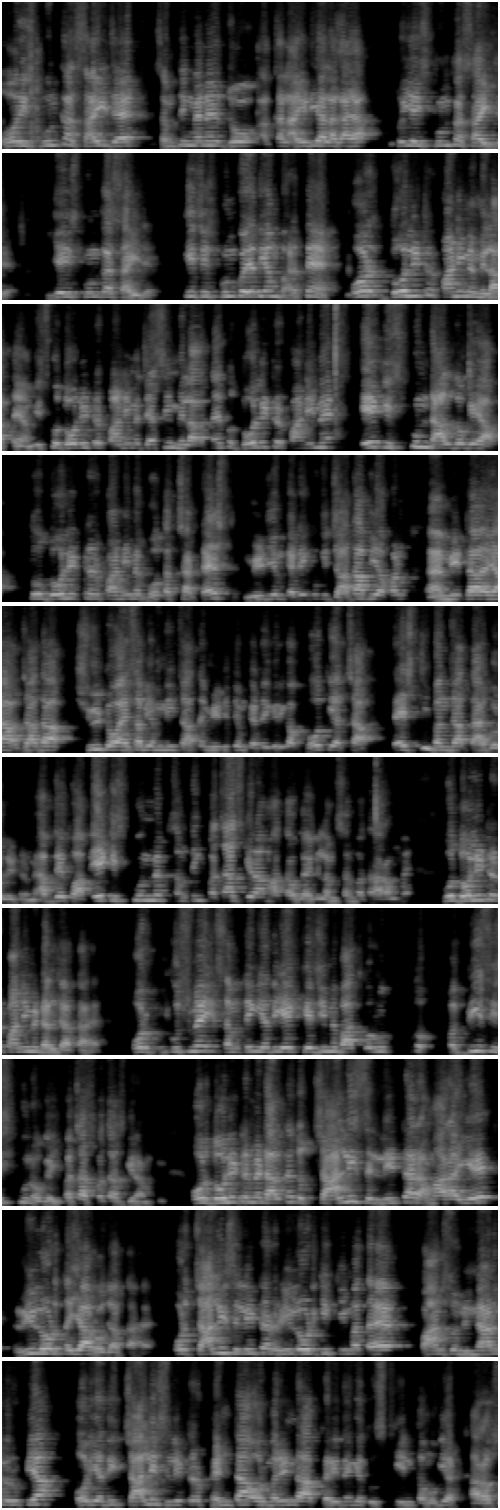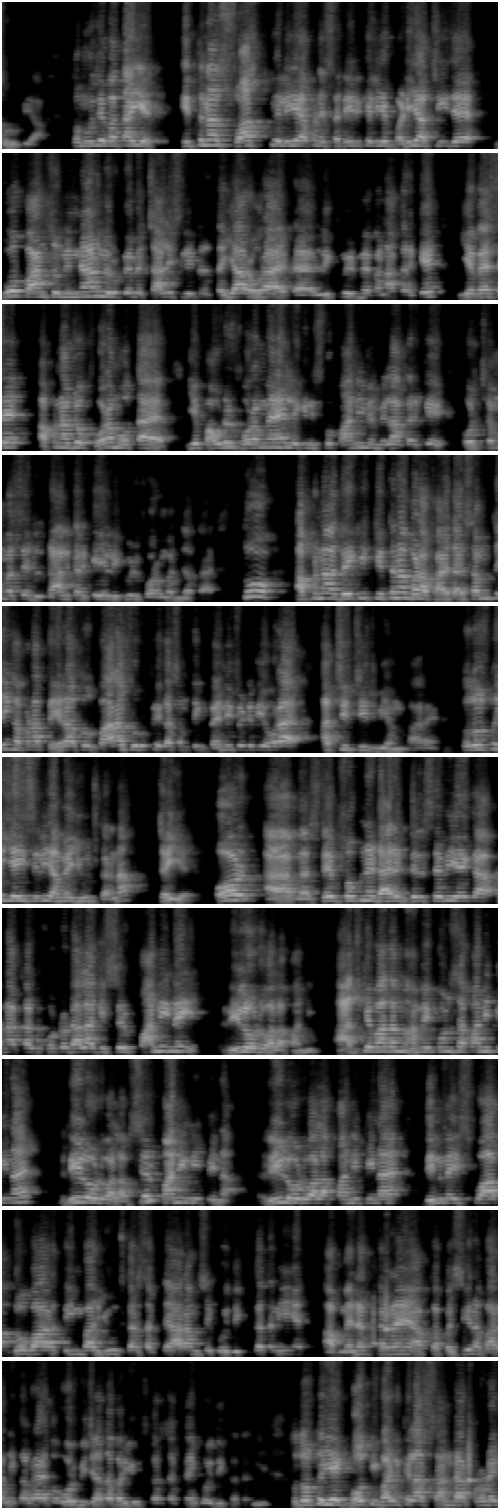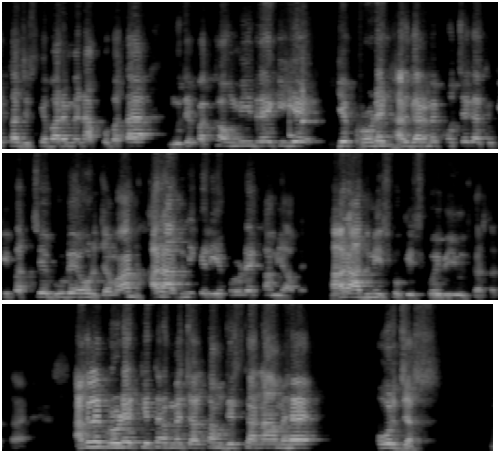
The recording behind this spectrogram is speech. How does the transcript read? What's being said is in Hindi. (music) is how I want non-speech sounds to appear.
और स्पून का साइज़ है। समथिंग मैंने जो कल आइडिया लगाया तो ये स्पून का साइज़ है। ये स्पून का साइज़ है। इस स्पून को यदि हम भरते हैं और दो लीटर पानी में मिलाते हैं हम, इसको दो लीटर पानी में जैसे ही मिलाते हैं तो दो लीटर पानी में एक स्पून डाल दोगे आप तो दो लीटर पानी में बहुत अच्छा टेस्ट मीडियम कैटेगरी क्योंकि ज़्यादा भी अपन मीठा या ज़्यादा स्वीट हो, ऐसा भी हम नहीं चाहते। मीडियम कैटेगरी का बहुत ही अच्छा टेस्टी बन जाता है दो लीटर में। अब देखो, आप एक स्पून में समथिंग पचास ग्राम आता होगा, एक लमसम बता रहा हूँ मैं, वो दो लीटर पानी में डल जाता है। और उसमें समथिंग यदि एक के में बात करूँ तो बीस स्पून हो गई पचास पचास ग्राम की। और दो लीटर में डालते हैं तो चालीस लीटर हमारा ये रीलोड तैयार हो जाता है। और चालीस लीटर रीलोड की कीमत है पाँच सौ निन्यानवे रुपया, और यदि चालीस लीटर फेंटा और मरिंडा आप खरीदेंगे तो उसकी इनकम होगी अट्ठारह सौ रुपया। तो मुझे बताइए, इतना स्वास्थ्य के लिए, अपने शरीर के लिए बढ़िया चीज़ है, वो पाँच सौ निन्यानवे रुपए में चालीस लीटर तैयार हो रहा है लिक्विड में बना करके। ये वैसे अपना जो फोरम होता है, ये पाउडर फोरम में है, लेकिन इसको पानी में मिला करके और चम्मच से डाल करके ये लिक्विड फोरम बन जाता है। तो अपना देखिए कितना बड़ा फ़ायदा है। समथिंग अपना तेरह सौ, बारह सौ रुपए का समथिंग बेनिफिट भी हो रहा है, अच्छी चीज़ भी हम खा रहे हैं। तो दोस्तों, ये इसलिए हमें यूज़ करना चाहिए। और स्टेप सोप ने डायरेक्ट दिल से भी एक अपना कल फ़ोटो डाला कि सिर्फ़ पानी नहीं, रिलोड वाला पानी। आज के बाद हम, हमें कौन सा पानी पीना है? रिलोड वाला। सिर्फ़ पानी नहीं पीना, रिलोड वाला पानी पीना है। दिन में इसको आप दो बार, तीन बार यूज़ कर सकते हैं, आराम से, कोई दिक्कत नहीं है। आप मेहनत कर रहे हैं, आपका पसीना बाहर निकल रहा है तो और भी ज़्यादा बार यूज़ कर सकते हैं, कोई दिक्कत नहीं है। तो दोस्तों, ये एक बहुत ही वर्ल्ड क्लास शानदार प्रोडक्ट था, जिसके बारे में मैंने आपको बताया। मुझे पक्का उम्मीद है कि ये ये प्रोडक्ट हर घर में पहुंचेगा, क्योंकि बच्चे, बूढ़े और जवान, हर आदमी के लिए प्रोडक्ट कामयाब है। हर आदमी इसको किसी, कोई भी यूज़ कर सकता है। अगले प्रोडक्ट की तरफ़ मैं चलता हूँ, जिसका नाम है ओरजस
